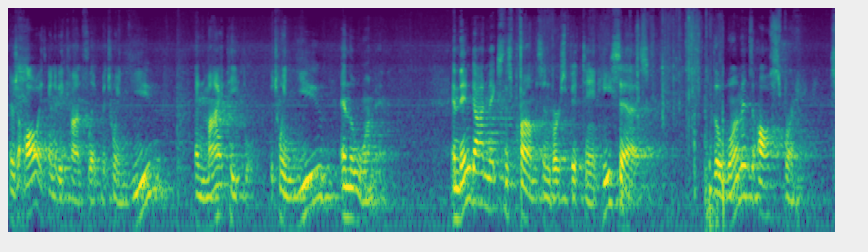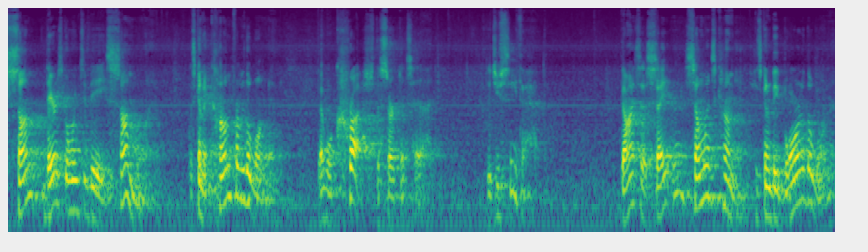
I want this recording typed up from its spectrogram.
There's always going to be conflict between you and my people, between you and the woman. And then God makes this promise in verse 15. He says, The woman's offspring, some, there's going to be someone that's going to come from the woman that will crush the serpent's head. Did you see that? God says, Satan, someone's coming. He's going to be born of the woman.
